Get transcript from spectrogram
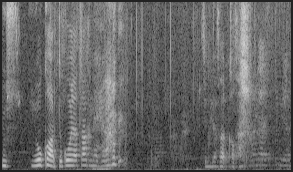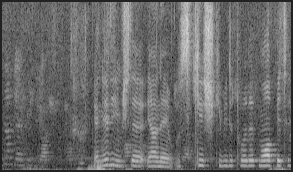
Yus- Yok artık o yatak ne ya? Bizim yatak kadar. Ya ne diyeyim işte yani sikiş gibi de tuvalet muhabbeti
